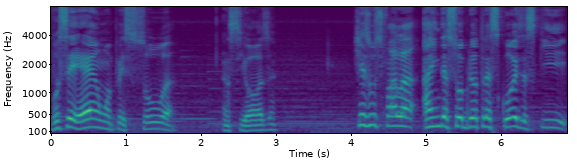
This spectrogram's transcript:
Você é uma pessoa ansiosa? Jesus fala ainda sobre outras coisas que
